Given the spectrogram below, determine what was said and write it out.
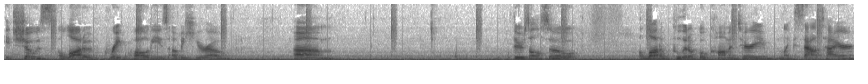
it shows a lot of great qualities of a hero. Um, there's also a lot of political commentary, like satire.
